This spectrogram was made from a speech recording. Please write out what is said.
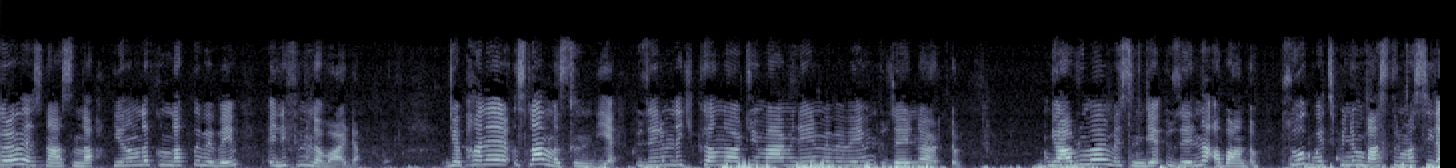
görev esnasında yanımda kundakta bebeğim Elif'im de vardı. Cephaneler ıslanmasın diye üzerimdeki kalın örtüyü mermilerin ve bebeğimin üzerine örttüm. Yavrum ölmesin diye üzerine abandım. Soğuk ve tipinin bastırmasıyla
